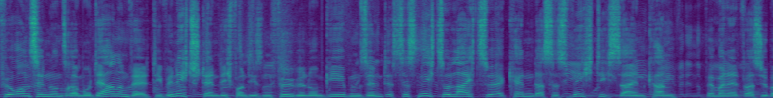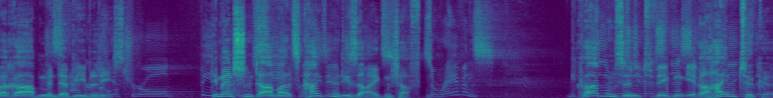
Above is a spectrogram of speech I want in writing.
Für uns in unserer modernen Welt, die wir nicht ständig von diesen Vögeln umgeben sind, ist es nicht so leicht zu erkennen, dass es wichtig sein kann, wenn man etwas über Raben in der Bibel liest. Die Menschen damals kannten diese Eigenschaften. Raben sind wegen ihrer Heimtücke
